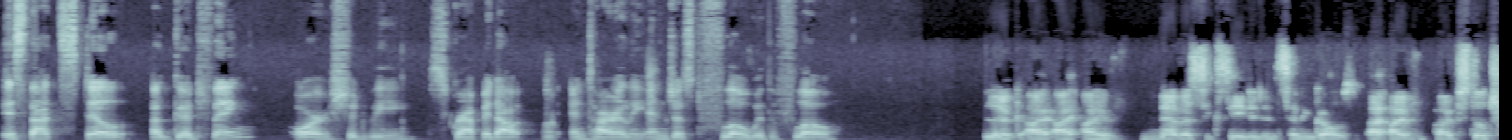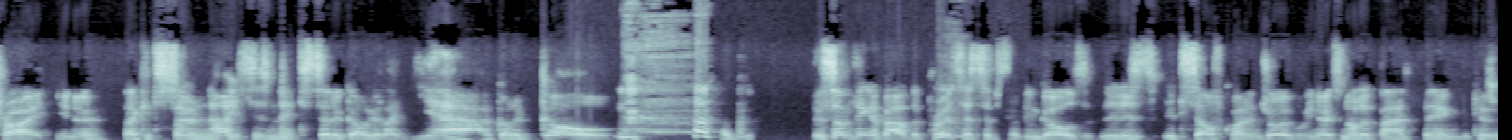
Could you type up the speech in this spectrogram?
Is that still a good thing? or should we scrap it out entirely and just flow with the flow? Look, I, I, have never succeeded in setting goals. I, have I've still tried, you know? Like, it's so nice, isn't it, to set a goal? You're like, yeah, I've got a goal. there's something about the process of setting goals that is itself quite enjoyable. You know, it's not a bad thing because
